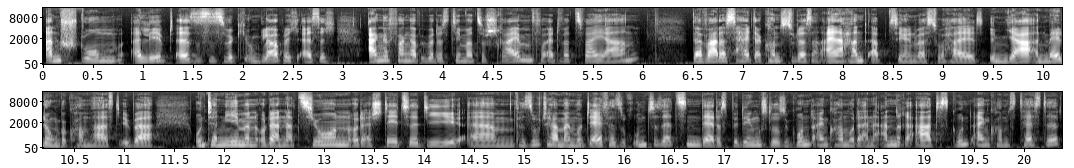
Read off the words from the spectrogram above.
Ansturm erlebt. Also es ist wirklich unglaublich, als ich angefangen habe, über das Thema zu schreiben vor etwa zwei Jahren. Da war das halt, da konntest du das an einer Hand abzählen, was du halt im Jahr an Meldungen bekommen hast über Unternehmen oder Nationen oder Städte, die ähm, versucht haben, einen Modellversuch umzusetzen, der das bedingungslose Grundeinkommen oder eine andere Art des Grundeinkommens testet.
